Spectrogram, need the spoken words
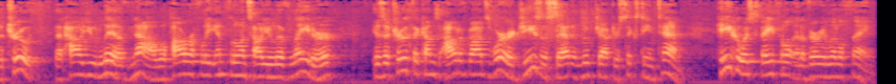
The truth that how you live now will powerfully influence how you live later is a truth that comes out of God's Word. Jesus said in Luke chapter 16:10, "He who is faithful in a very little thing,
